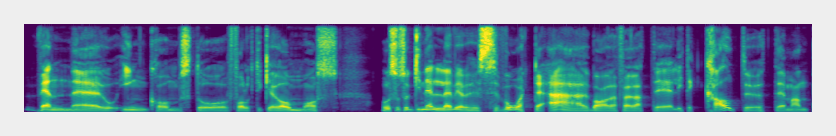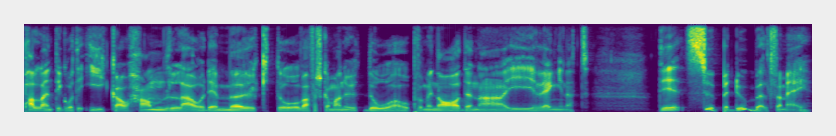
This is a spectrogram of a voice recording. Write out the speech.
vänner och inkomst och folk tycker om oss. Och så, så gnäller vi över hur svårt det är bara för att det är lite kallt ute. Man pallar inte gå till Ica och handla och det är mörkt och varför ska man ut då och promenaderna i regnet. Det är superdubbelt för mig.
